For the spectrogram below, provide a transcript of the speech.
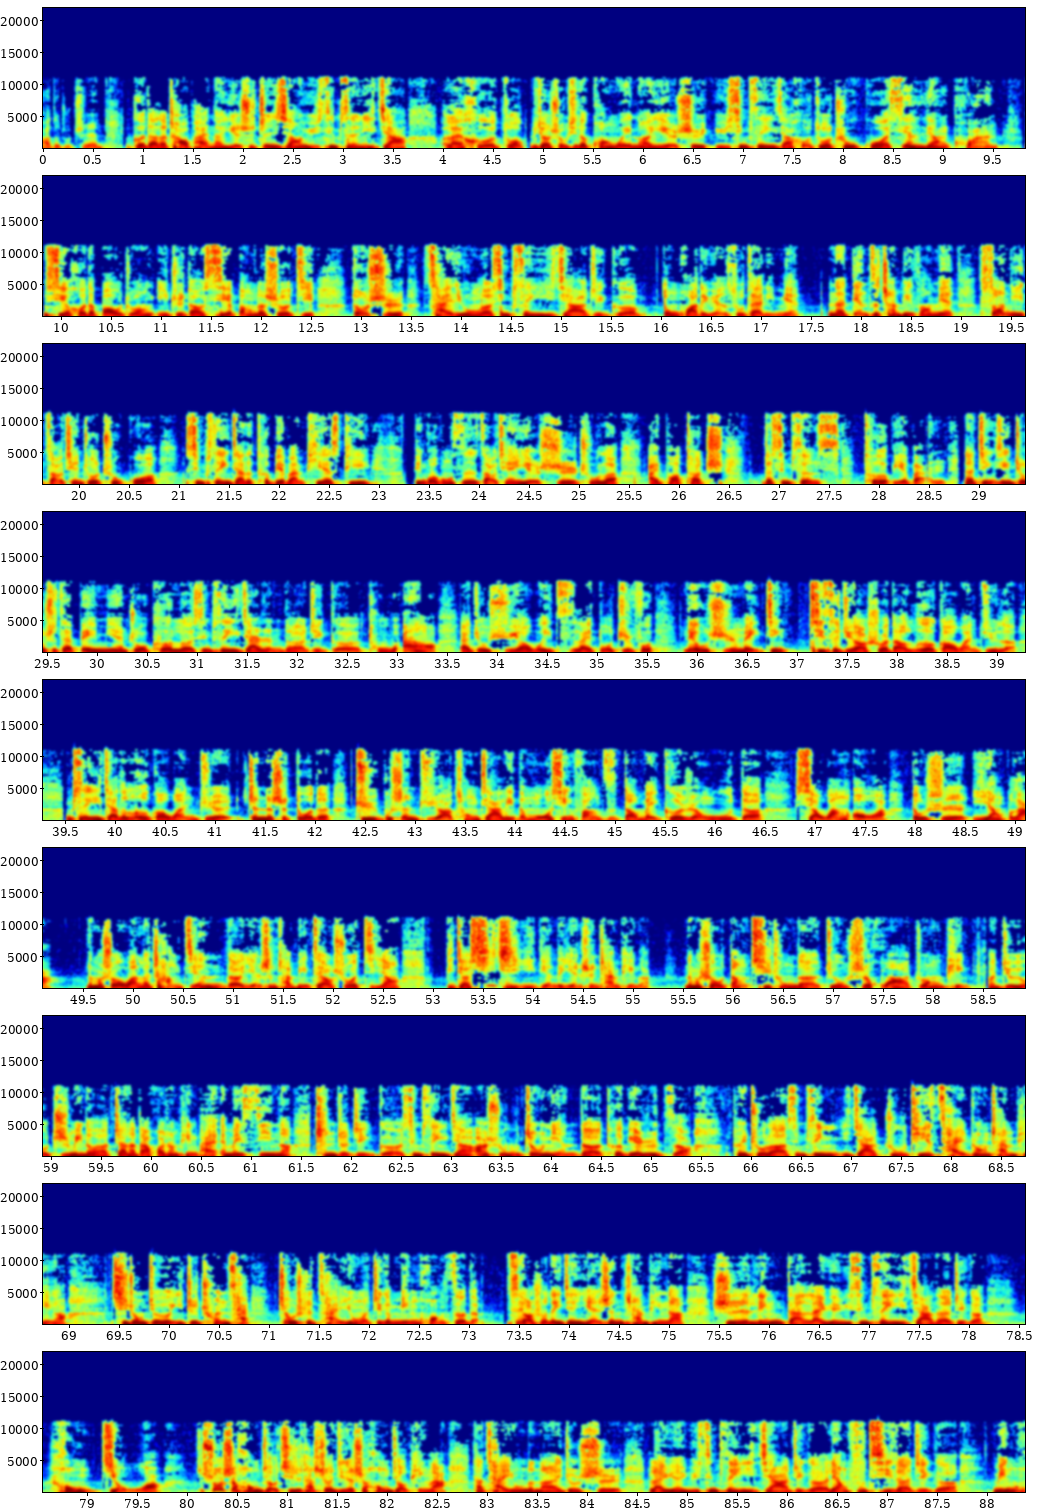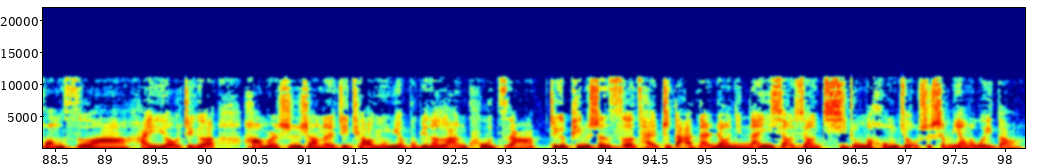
好的，主持人，各大的潮牌呢也是争相与辛普森一家来合作。比较熟悉的匡威呢，也是与辛普森一家合作出过限量款，鞋盒的包装一直到鞋帮的设计，都是采用了辛普森一家这个动画的元素在里面。那电子产品方面，Sony 早前就出过辛普森一家的特别版 PSP，苹果公司早前也是出了 iPod Touch。The Simpsons 特别版，那仅仅就是在背面镌刻了辛普森一家人的这个图案哦，那就需要为此来多支付六十美金。其次就要说到乐高玩具了，辛普森一家的乐高玩具真的是多的举不胜举啊！从家里的模型房子到每个人物的小玩偶啊，都是一样不落。那么说完了常见的衍生产品，再要说几样比较稀奇一点的衍生产品了。那么首当其冲的就是化妆品，那么就有知名的加拿大化妆品牌 MAC 呢，趁着这个 Simpson 一家二十五周年的特别日子啊，推出了 Simpson 一家主题彩妆产品啊，其中就有一支唇彩就是采用了这个明黄色的。次要说的一件衍生产品呢，是灵感来源于辛普森一家的这个红酒啊。说是红酒，其实它设计的是红酒瓶啦。它采用的呢，就是来源于辛普森一家这个两夫妻的这个明黄色啊，还有这个 Hammer 身上的这条永远不变的蓝裤子啊。这个瓶身色彩之大胆，让你难以想象其中的红酒是什么样的味道。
